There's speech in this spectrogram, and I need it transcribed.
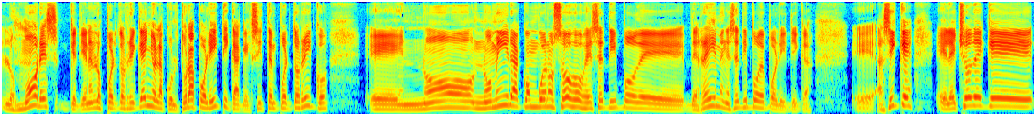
los mores que tienen los puertorriqueños, la cultura política que existe en Puerto Rico, eh, no, no, mira con buenos ojos ese tipo de, régimen, ese tipo de política. Eh, así que el hecho de que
